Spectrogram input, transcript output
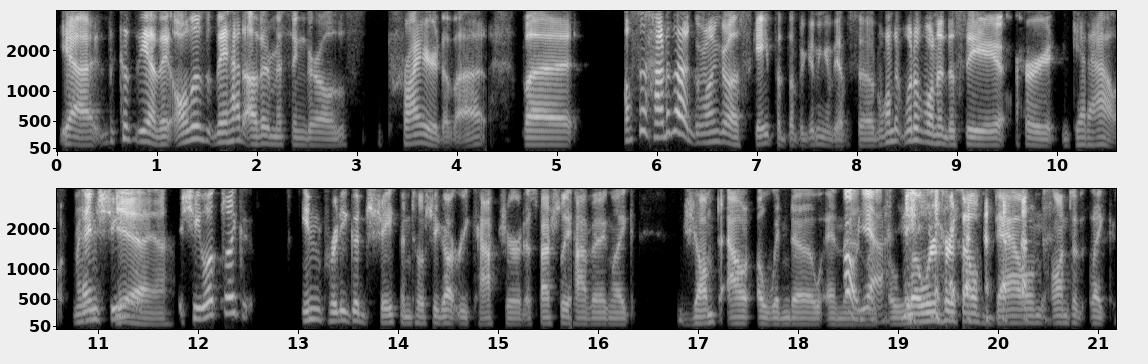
Yeah, because yeah, they all those they had other missing girls prior to that, but also, how did that one girl escape at the beginning of the episode? Wanted, would have wanted to see her get out. Maybe- and she yeah, yeah. she looked like in pretty good shape until she got recaptured, especially having like jumped out a window and then Oh, like, lowered herself down onto like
